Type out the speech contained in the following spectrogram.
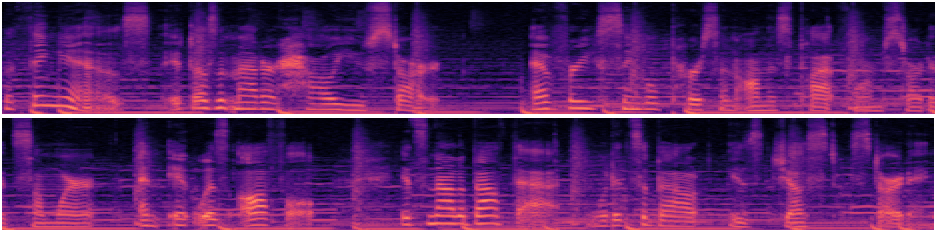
The thing is, it doesn't matter how you start. Every single person on this platform started somewhere, and it was awful. It's not about that. What it's about is just starting.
